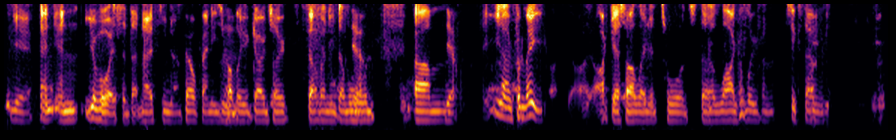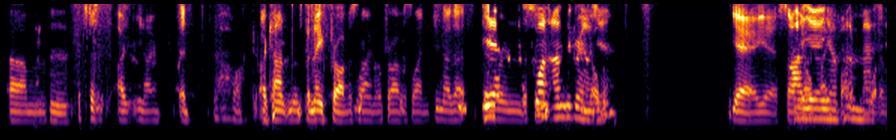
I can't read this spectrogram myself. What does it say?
Yeah, and and you've always said that, Nathan. You know, Balvenie's probably a go-to. Balvenie double Yeah. wood. Um, Yeah. You know, for me, I, I guess I lean it towards the Lagavulin 16. Um, Mm. It's just, I you know, it, oh, I can't beneath driver's lane or driver's lane. Do you know that? Yeah, Denver and the city? One underground, In yeah. Yeah, yeah. So Oh yeah, yeah. I've had a massive,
